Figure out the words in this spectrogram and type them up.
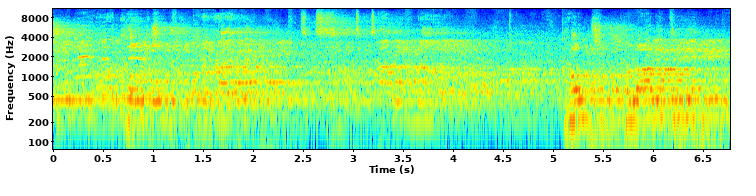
uh, our coach for karate, Coach team,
